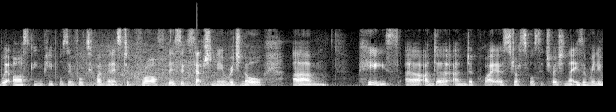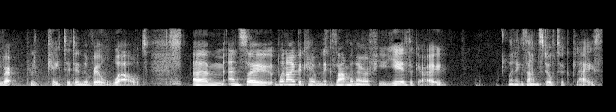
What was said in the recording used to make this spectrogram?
we're asking pupils in 45 minutes to craft this exceptionally original um, piece uh, under under quite a stressful situation that isn't really replicated in the real world. Um, and so when I became an examiner a few years ago, when exams still took place,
